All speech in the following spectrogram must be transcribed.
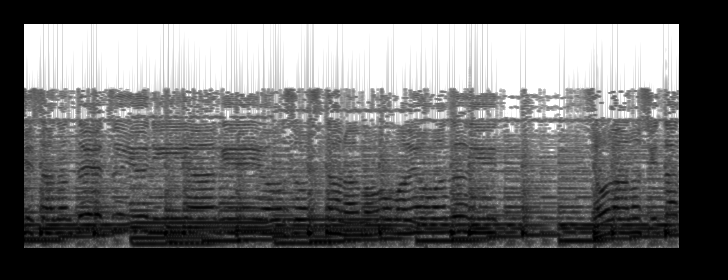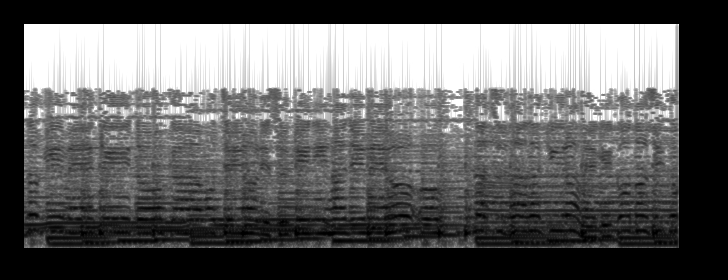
しさなんて梅雨にあげようそしたらもう迷わずに空の下ときめきとか持ちより好きに始めよう夏肌きらめき今年こ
